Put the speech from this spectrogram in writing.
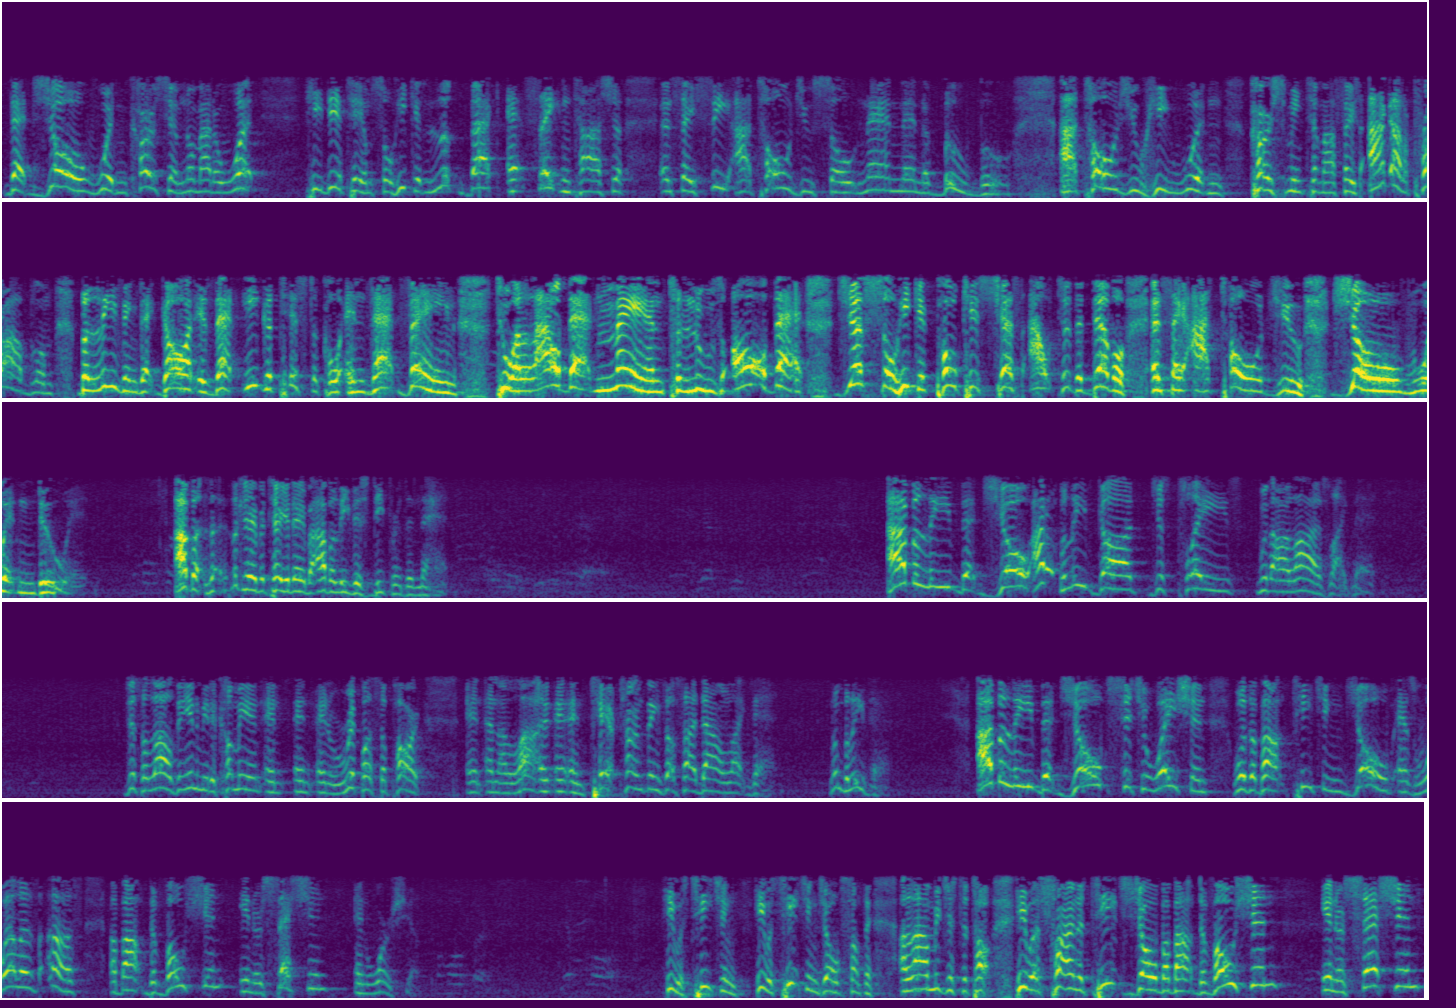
that Job wouldn't curse him no matter what he did to him. So he could look back at Satan, Tasha, and say, See, I told you so, nan nan the boo boo. I told you he wouldn't curse me to my face. I got a problem believing that God is that egotistical and that vain to allow that man to lose all that just so he could poke his chest out to the devil and say, I told you Job wouldn't do it. I be, look at everybody, tell your neighbor, I believe it's deeper than that. I believe that Job, I don't believe God just plays with our lives like that. Just allows the enemy to come in and, and, and rip us apart and, and, allow, and, and tear, turn things upside down like that. I don't believe that. I believe that Job's situation was about teaching Job as well as us about devotion, intercession, and worship. He was teaching, he was teaching Job something. Allow me just to talk. He was trying to teach Job about devotion, intercession,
